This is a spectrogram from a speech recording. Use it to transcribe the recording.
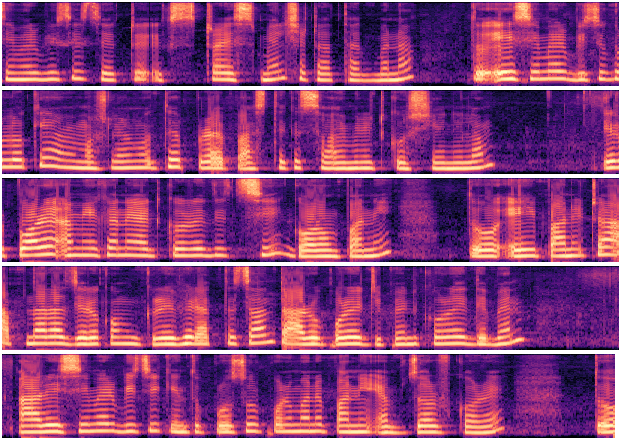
সিমের বিচির যে একটা এক্সট্রা স্মেল সেটা থাকবে না। তো এই সিমের বিচিগুলোকে আমি মশলার মধ্যে প্রায় পাঁচ থেকে ছয় মিনিট কষিয়ে নিলাম। এরপরে আমি এখানে অ্যাড করে দিচ্ছি গরম পানি। তো এই পানিটা আপনারা যেরকম গ্রেভি রাখতে চান, তার উপরে ডিপেন্ড করে দেবেন। আর এই সিমের বিচি কিন্তু প্রচুর পরিমাণে পানি অ্যাবজর্ভ করে। তো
